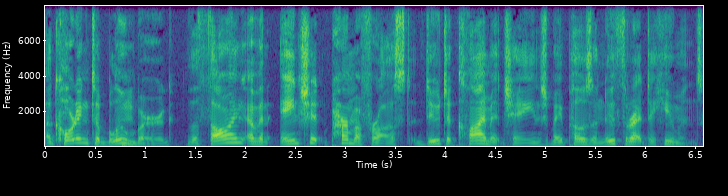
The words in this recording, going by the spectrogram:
According to Bloomberg, the thawing of an ancient permafrost due to climate change may pose a new threat to humans.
